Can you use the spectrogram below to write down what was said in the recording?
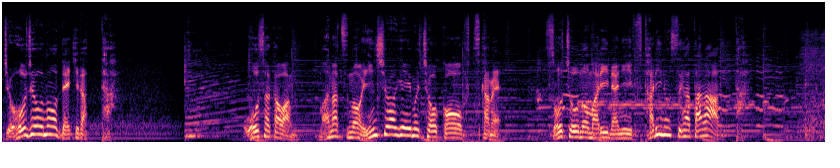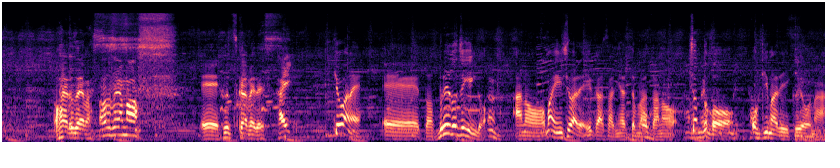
上々の出来だった。大阪湾真夏の印象ゲーム長考2日目。早朝のマリーナに2人の姿があった。おはようございます。おはようございますえー、2日目です、はい。今日はねえー、とブレードジギングを、あのまあ印象で湯川さんにやってもらったあのちょっとこう沖まで行くような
